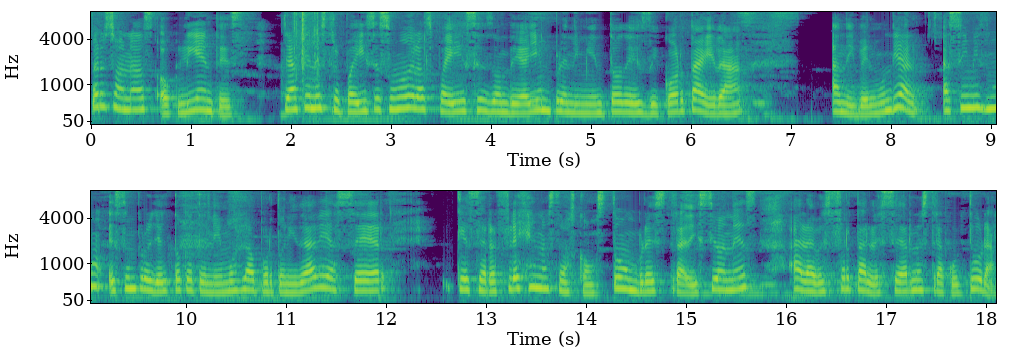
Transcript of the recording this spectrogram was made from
personas o clientes, ya que nuestro país es uno de los países donde hay emprendimiento desde corta edad a nivel mundial. Asimismo, es un proyecto que tenemos la oportunidad de hacer que se reflejen nuestras costumbres, tradiciones, a la vez fortalecer nuestra cultura.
